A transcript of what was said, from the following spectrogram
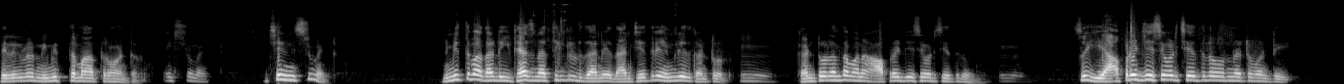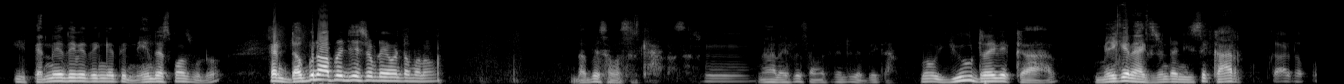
తెలుగులో నిమిత్త మాత్రం అంటారు. ఇన్స్ట్రుమెంట్ ఇట్స్ ఇన్స్ట్రుమెంట్ నిమిత్త మాత్రం అంటే it has nothing to do దాని దాని చేతిలో ఏం లేదు కంట్రోల్ కంట్రోల్ అంతా మనం ఆపరేట్ చేసేవాడి చేతిలో ఉంది. సో ఈ ఆపరేట్ చేసేవాడి చేతిలో ఉన్నటువంటి ఈ పెన్ ఏదే విధంగా అయితే నేను రెస్పాన్సిబుల్ కానీ డబ్బును ఆపరేట్ చేసినప్పుడు ఏమంటాం మనం? డబ్బే సమస్యలు కారణం సార్. నా లైఫ్లో సమస్య అంటే డబ్బే కారణం no you drive a car make an accident and ఇస్తే కార్ కాదు తప్పు.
